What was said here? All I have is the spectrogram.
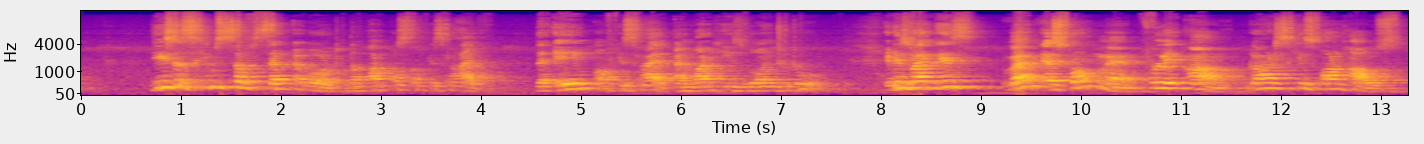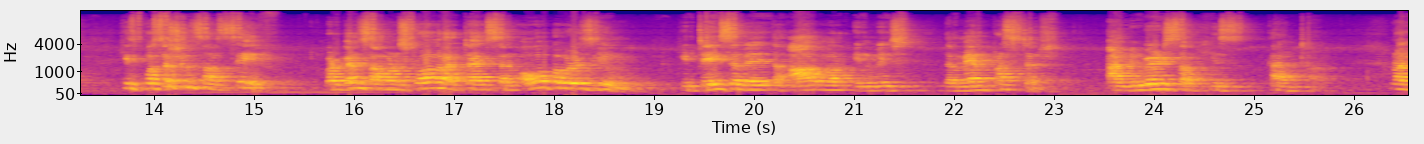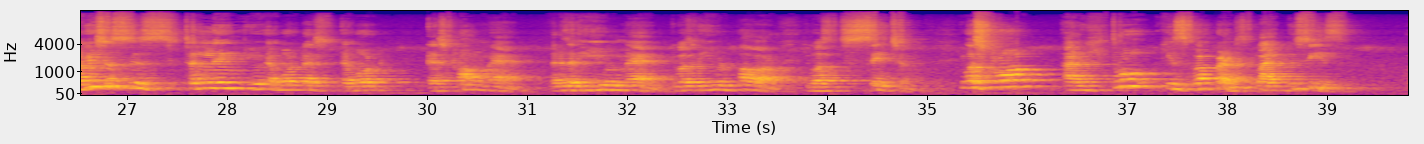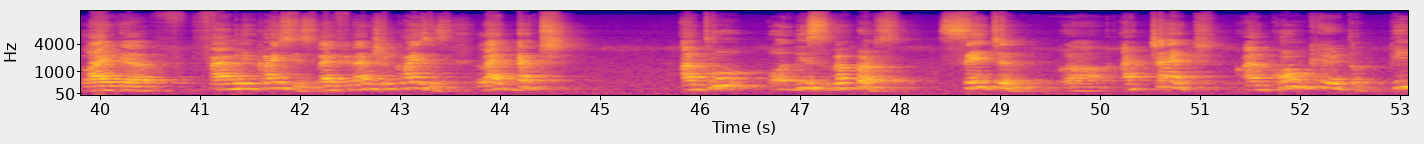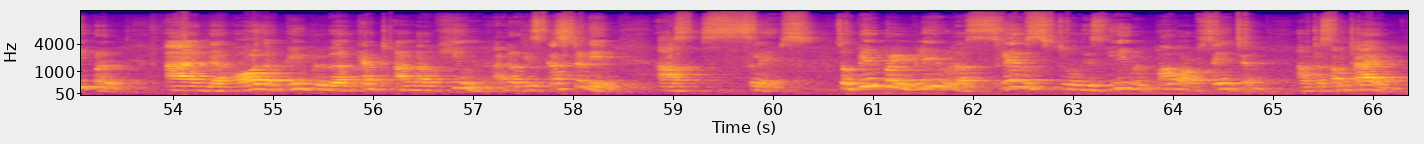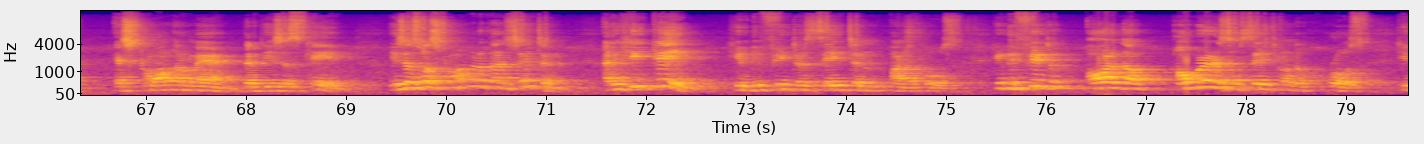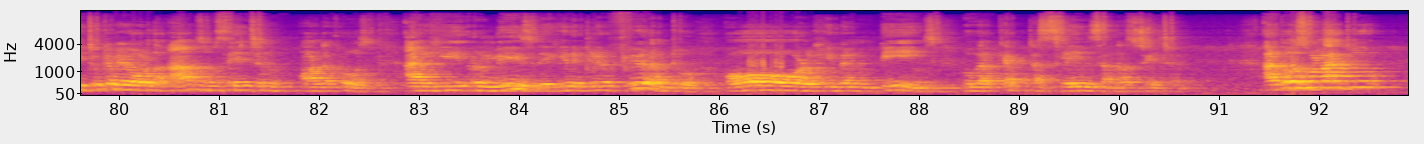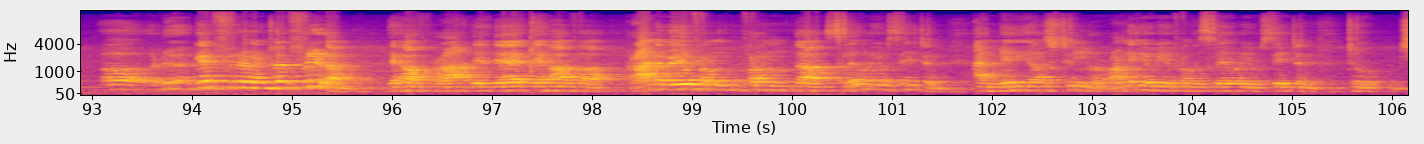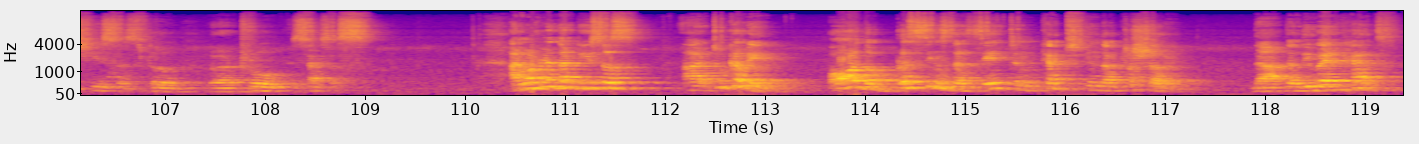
Jesus himself said about the purpose of his life, the aim of his life, and what he is going to do. It is like this when a strong man, fully armed, guards his own house, his possessions are safe. But when someone stronger attacks and overpowers him, he takes away the armor in which the man trusted and reverts of his character. Now Jesus is telling you about a, about a strong man. That is an evil man. He was an evil power. He was Satan. He was strong and through his weapons like disease, like a family crisis, like financial crisis, like debt, and through all these weapons, Satan uh, attacked and conquered the people, and uh, all the people were kept under him, under his custody, as slaves. So people lived as slaves to this evil power of Satan. After some time, a stronger man than Jesus came. Jesus was stronger than Satan, and he came. He defeated Satan on the cross. He defeated all the powers of Satan on the cross. He took away all the arms of Satan on the cross and he released, he declared freedom to all human beings who were kept as slaves under Satan. And those who like to uh, get freedom, enjoy freedom, they have, ra- they, they, they have uh, run away from, from the slavery of Satan. And many are still running away from the slavery of Satan to Jesus, to uh, true success. And not only that, Jesus uh, took away all the blessings that Satan kept in the treasury. The, the divine health,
